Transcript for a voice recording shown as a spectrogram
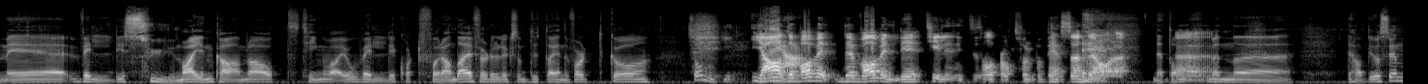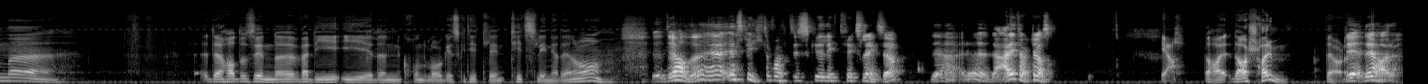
med veldig zooma inn kamera, og at ting var jo veldig kort foran deg før du liksom dutta inn i folk og sånn. Ja, det var, vel- det var veldig tidlig 90-tall-plattform på PC. Det var det. Nettopp. Eh. Men uh, det hadde jo sin uh, Det hadde sin verdi i den kronologiske tidslinja di nå. Det hadde. Jeg, jeg spilte faktisk litt for ikke så lenge siden. Det er, det er litt artig, altså. Ja, det har det har sjarm. Det har det. Det, det har det.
